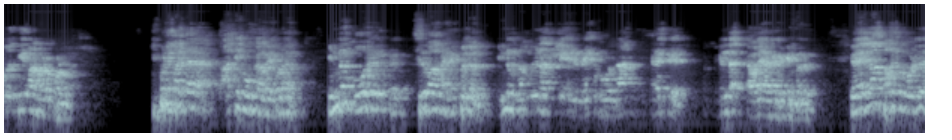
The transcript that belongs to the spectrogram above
ஒரு தீர்மானம் கூட போடணும் இப்படிப்பட்ட அதிமுகவை கூட இன்னும் ஒரு சிறுபான்மை அமைப்புகள் இன்னும் நம்புகிறார்களே என்று நினைக்கும் போதுதான் எனக்கு மிகுந்த கவலையாக இருக்கின்றது. இதையெல்லாம் பார்க்கும்பொழுது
